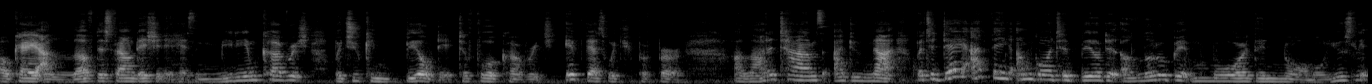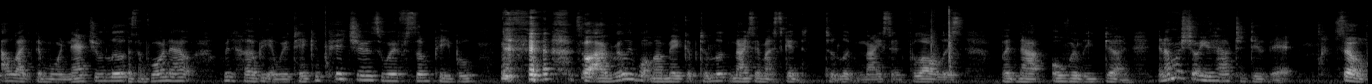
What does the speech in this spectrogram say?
okay? I love this foundation. It has medium coverage, but you can build it to full coverage if that's what you prefer. A lot of times I do not. But today I think I'm going to build it a little bit more than normal. Usually I like the more natural look. As I'm going out with hubby and we're taking pictures with some people. so I really want my makeup to look nice and my skin to look nice and flawless, but not overly done. And I'm going to show you how to do that. So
